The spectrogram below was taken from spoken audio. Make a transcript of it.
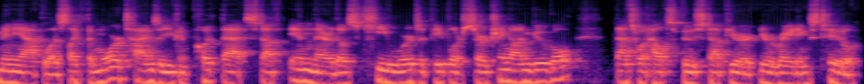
minneapolis like the more times that you can put that stuff in there those keywords that people are searching on google that's what helps boost up your your ratings too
